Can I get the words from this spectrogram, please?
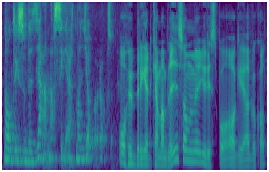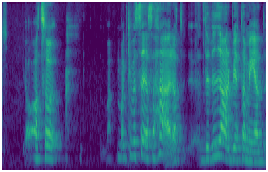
någonting som vi gärna ser att man gör också. Och hur bred kan man bli som jurist på AG Advokat? Ja, alltså, man kan väl säga så här att det vi arbetar med,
